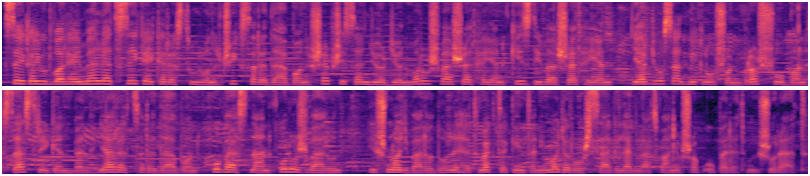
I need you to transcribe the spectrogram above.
Székelyudvarhely mellett Székelykeresztúron, Csíkszeredában, Sepsiszentgyörgyön, Marosvásárhelyen, Kézdivásárhelyen, Gyergyószent Miklóson, Brassóban, Szászrégenben, Nyárátszeredában, Kovásznán, Kolozsváron és Nagyváradon lehet megtekinteni Magyarország leglátványosabb operett műsorát.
